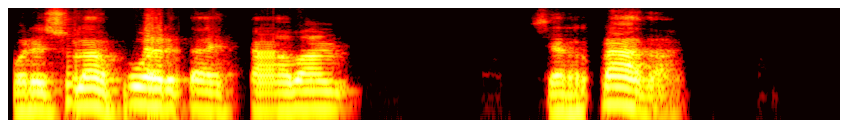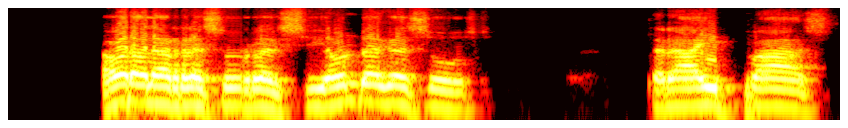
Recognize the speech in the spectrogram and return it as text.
Por eso las puertas estaban cerrada. Ahora la resurrección de Jesús trae paz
